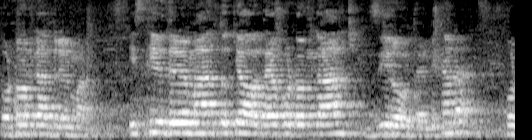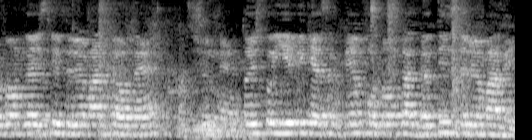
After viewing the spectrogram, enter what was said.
Photon का द्रव्यमान। स्थिर द्रव्यमान तो क्या होता है? फोटोन का ज़ीरो होता है। लिखा ना? फोटोन का स्थिर द्रव्यमान क्या होता है? शून्य। तो इसको ये भी कह सकते हैं, फोटोन का गतिज द्रव्यमान है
